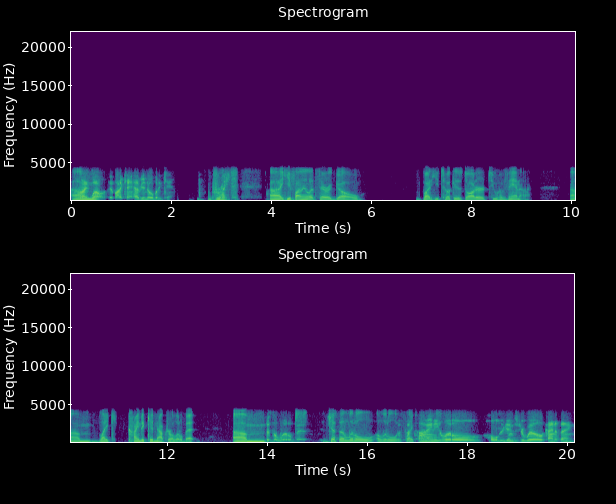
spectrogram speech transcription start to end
Um, right. Well, if I can't have you, nobody can. Right. Uh, he finally let Sarah go, but he took his daughter to Havana, um, like kind of kidnapped her a little bit. Um, just a little bit. Just a little, a little. Just it's like tiny almost, little hold against your will kind of thing.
